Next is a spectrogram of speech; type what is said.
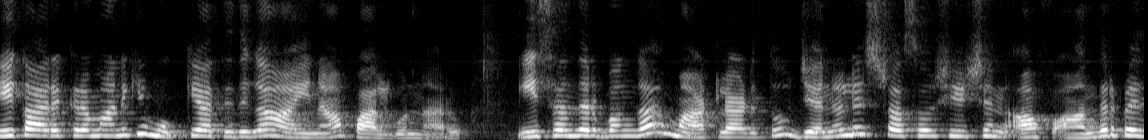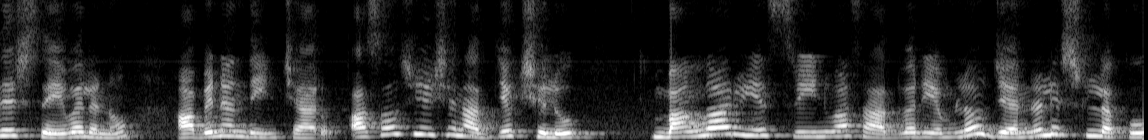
ఈ కార్యక్రమానికి ముఖ్య అతిథిగా ఆయన పాల్గొన్నారు. ఈ సందర్భంగా మాట్లాడుతూ జర్నలిస్ట్ అసోసియేషన్ ఆఫ్ ఆంధ్రప్రదేశ్ సేవలను అభినందించారు. అసోసియేషన్ అధ్యక్షులు బంగారు ఎస్ శ్రీనివాస్ ఆధ్వర్యంలో జర్నలిస్టులకు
